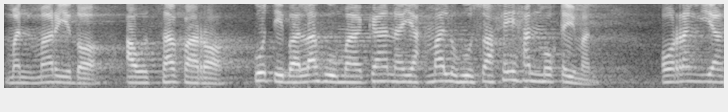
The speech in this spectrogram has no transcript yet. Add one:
"Man marida aw safara kutiba lahu ma kana ya'maluhu sahihan muqiman." Orang yang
